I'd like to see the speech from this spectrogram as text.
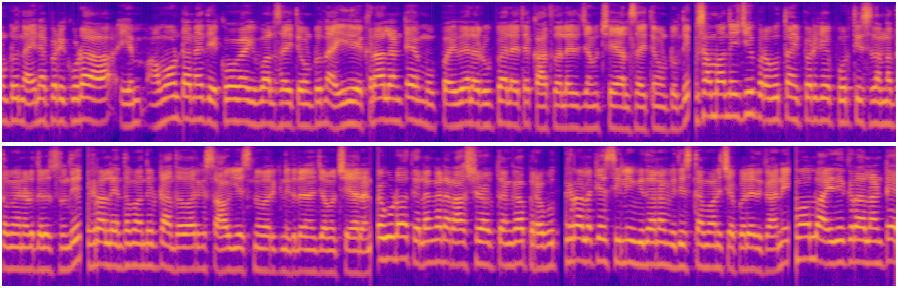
ఉంటుంది. అయినప్పటికీ కూడా అమౌంట్ అనేది ఎక్కువగా ఇవ్వాల్సి అయితే ఉంటుంది. ఐదు ఎకరాలంటే ముప్పై వేల రూపాయలు అయితే ఖాతాలు అయితే జమ చేయాల్సి అయితే ఉంటుంది. దీనికి సంబంధించి ప్రభుత్వం ఇప్పటికే పూర్తి సన్నద్ధమైనట్టు తెలుస్తుంది. ఎకరాలు ఎంతమంది ఉంటే అంతవరకు సాగు చేసిన వారికి నిధులు జమ చేయాలని కూడా తెలంగాణ రాష్ట్ర వ్యాప్తంగా ప్రభుత్వ ఎకరాలకే సీలింగ్ విధానం విధిస్తామని చెప్పలేదు. కానీ వాళ్ళు ఐదు ఎకరాలు అంటే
